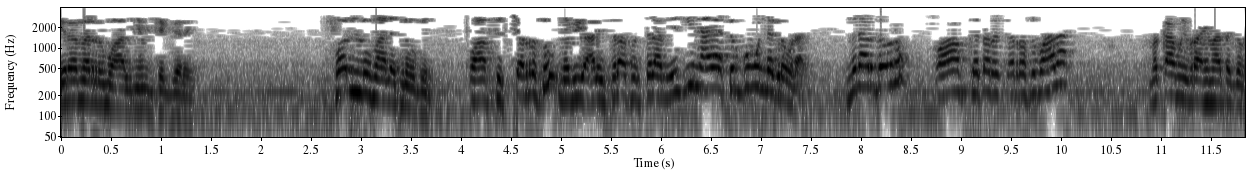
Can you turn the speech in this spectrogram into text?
يرمرموها لهم شجره صلوا مالتنا وقل طواف تتشرسوا نبي عليه الصلاه والسلام يجينا على ترقمون نقرأونا من أرضونه طواف كتر تتشرسوا بها مقام ابراهيم هذا قبل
